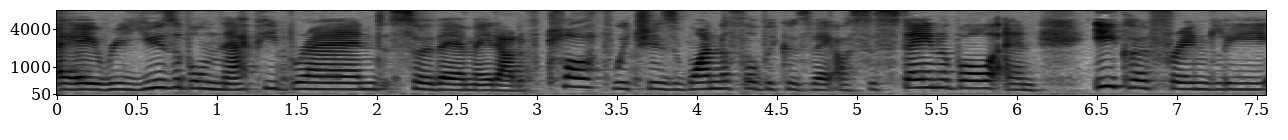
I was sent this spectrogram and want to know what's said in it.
a reusable nappy brand, so they are made out of cloth, which is wonderful because they are sustainable and eco-friendly,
